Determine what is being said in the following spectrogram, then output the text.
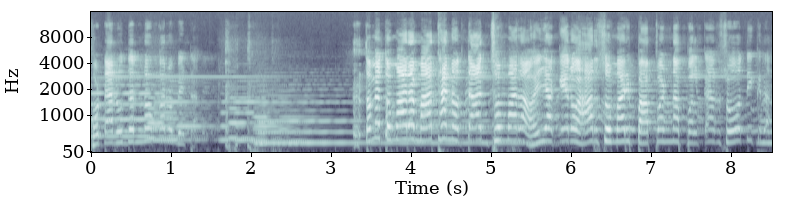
ખોટા રુદન ન કરો બેટા. તમે તો મારા માથાનો તાજ છો, મારા હૈયા કેરો હાર છો મારી પાપણના પલકાર છો દીકરા.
